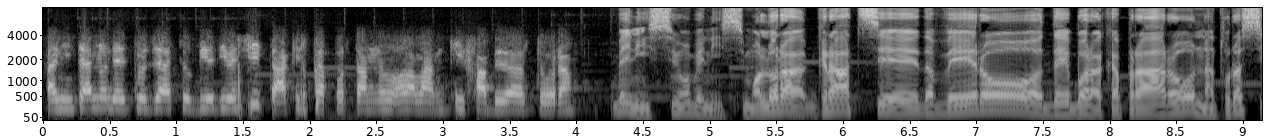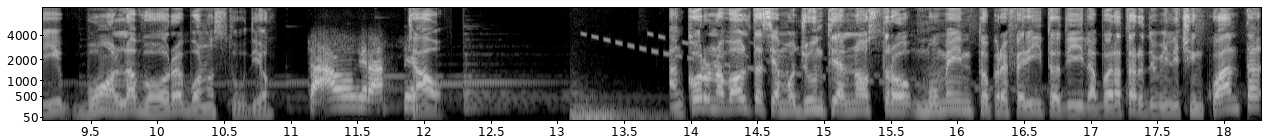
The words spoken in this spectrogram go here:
all'interno del progetto biodiversità che sta portando avanti Fabio D'Artora. Benissimo, benissimo. Allora grazie davvero Deborah Capraro, Natura Sì, buon lavoro e buono studio. Ciao, grazie. Ciao. Ancora una volta siamo giunti al nostro momento preferito di Laboratorio 2050.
